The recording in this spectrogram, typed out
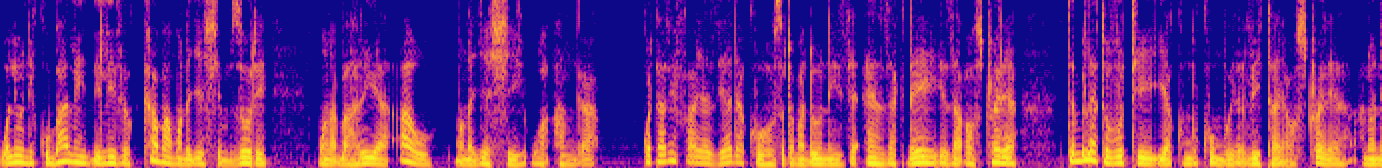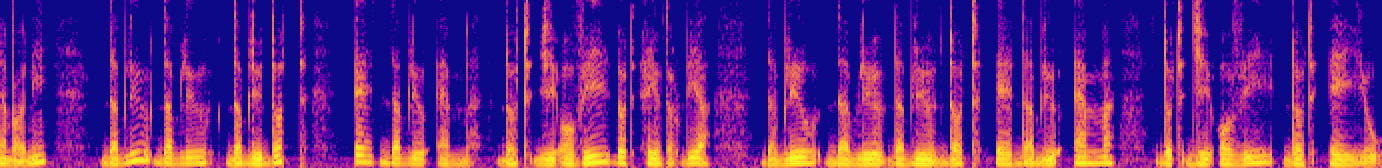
walionikubali nilivyo kama mwanajeshi mzuri, mwanabaharia au mwanajeshi wa anga. Kwa taarifa ya ziada kuhusu tamaduni za Anzac Day za Australia, tembelea tovuti ya kumbukumbu ya vita ya Australia, anwani ambayo ni www.awm.gov.au. Tarudia www.awm.gov.au.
